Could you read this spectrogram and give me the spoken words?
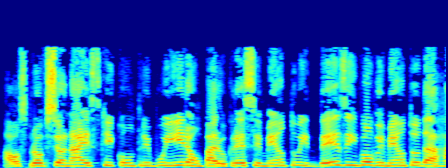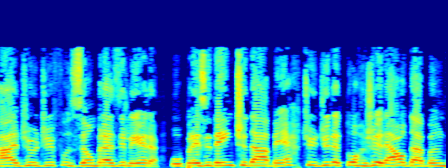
aos profissionais que contribuíram para o crescimento e desenvolvimento da radiodifusão brasileira. O presidente da ABERT e diretor-geral da Band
